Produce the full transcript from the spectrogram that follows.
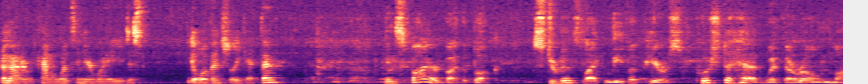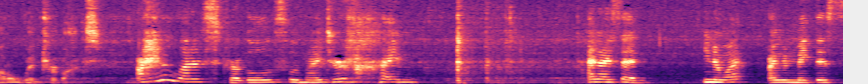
no matter what kind of what's in your way, you just you'll eventually get there. Inspired by the book, students like Leva Pierce pushed ahead with their own model wind turbines. i had a lot of struggles with my turbine. And i said you know what? I'm going to make this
